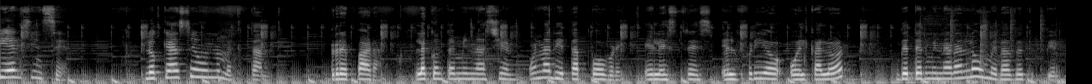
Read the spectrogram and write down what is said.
Piel sin sed. Lo que hace un humectante. Repara. La contaminación, una dieta pobre, el estrés, el frío o el calor determinarán la humedad de tu piel,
